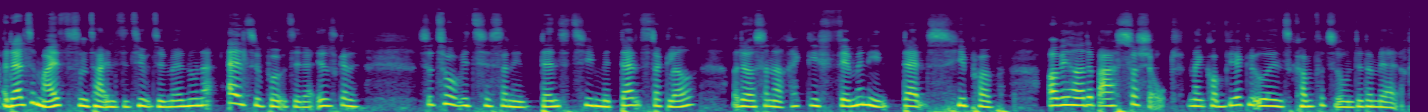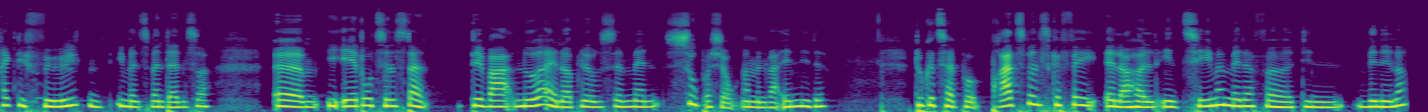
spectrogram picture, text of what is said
Og det er altid mig, som tager initiativ til, men hun er altid på til det. Jeg elsker det. Så tog vi til sådan en danseteam med Dans der Glad, og det var sådan en rigtig feminin dans, hiphop. Og vi havde det bare så sjovt. Man kom virkelig ud af ens comfort zone, det der med at rigtig føle den, imens man danser. Øhm, I ædru tilstand det var noget af en oplevelse, men super sjov, når man var inde i det. Du kan tage på brætspilscafé, eller holde en tema med dig for dine veninder.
